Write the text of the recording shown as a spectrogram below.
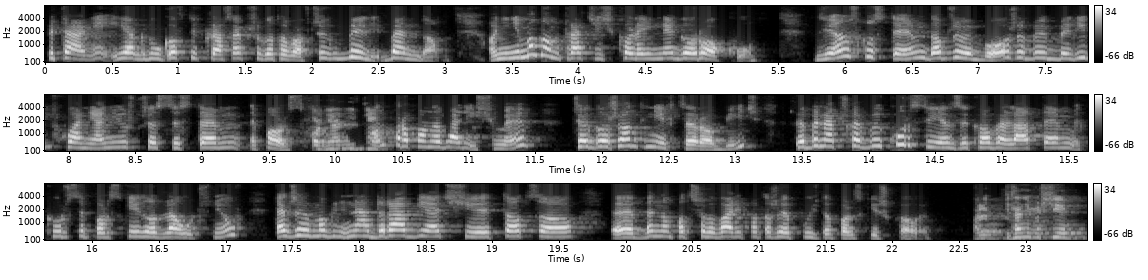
Pytanie, jak długo w tych klasach przygotowawczych byli, będą. Oni nie mogą tracić kolejnego roku. W związku z tym dobrze by było, żeby byli wchłaniani już przez system polski. On proponowaliśmy, czego rząd nie chce robić, żeby na przykład były kursy językowe latem, kursy polskiego dla uczniów, tak żeby mogli nadrabiać to, co e, będą potrzebowali po to, żeby pójść do polskiej szkoły. Ale pytanie właśnie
